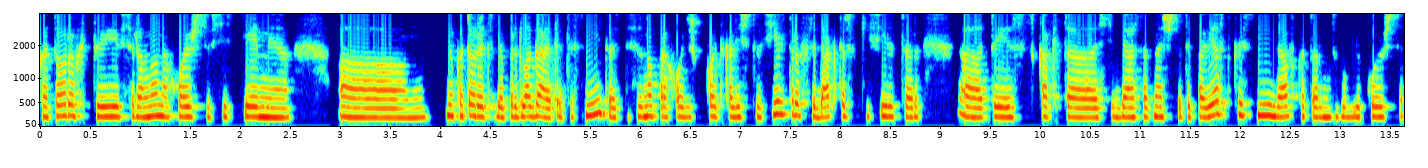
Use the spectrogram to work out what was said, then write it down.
которых ты все равно находишься в системе, ну, которая тебе предлагает эти СМИ, то есть ты все равно проходишь какое-то количество фильтров, редакторский фильтр, а, ты как-то себя соотносишь с этой повесткой СМИ, да, в котором ты публикуешься.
